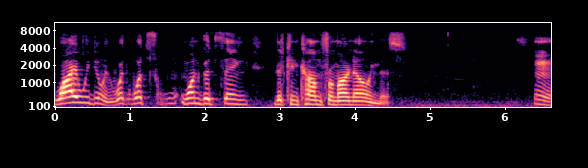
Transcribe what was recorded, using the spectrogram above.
Why are we doing? What? What's one good thing that can come from our knowing this? Hmm.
